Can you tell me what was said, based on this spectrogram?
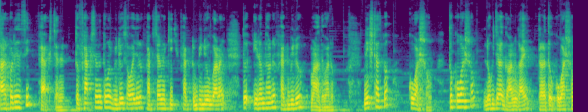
তারপরে আসি ফ্যাক্ট চ্যানেল তো ফ্যাক্ট চ্যানেল তোমার ভিডিও সবাই জানো। ফ্যাক্ট চ্যানেলে কী কী ফ্যাক্ট ভিডিও বানায়? তো এরকম ধরনের ফ্যাক্ট ভিডিও বানাতে পারো। নেক্সট আসব কোভার সং তো কোভার সং লোক যারা গান গায়, তারা তো কোভার সং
